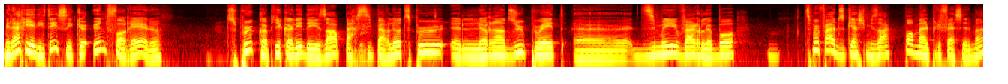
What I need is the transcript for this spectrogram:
Mais la réalité, c'est qu'une forêt, là, tu peux copier-coller des arbres par-ci, par-là. Tu peux. Euh, le rendu peut être euh, dimé vers le bas. Tu peux faire du cache-misère pas mal plus facilement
